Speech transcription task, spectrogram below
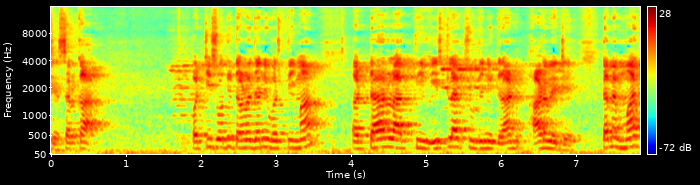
છે સરકાર. પચીસોથી ત્રણ હજારની વસ્તીમાં અઢાર લાખથી વીસ લાખ સુધીની ગ્રાન્ટ ફાળવે છે. તમે મત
